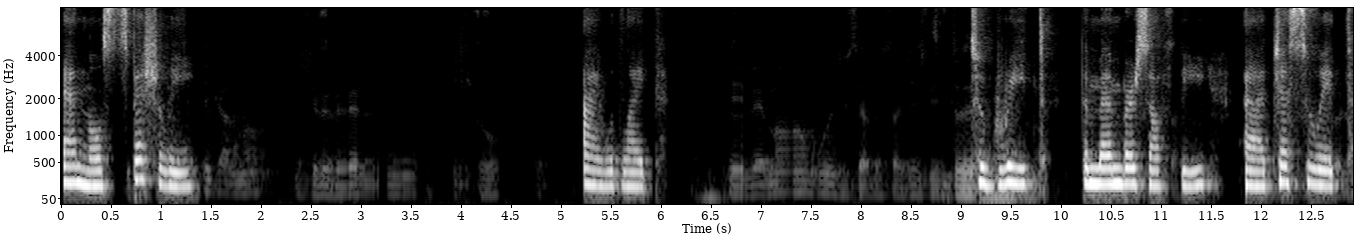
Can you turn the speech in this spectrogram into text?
and most especially, I would like to greet the members of the uh, Jesuit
